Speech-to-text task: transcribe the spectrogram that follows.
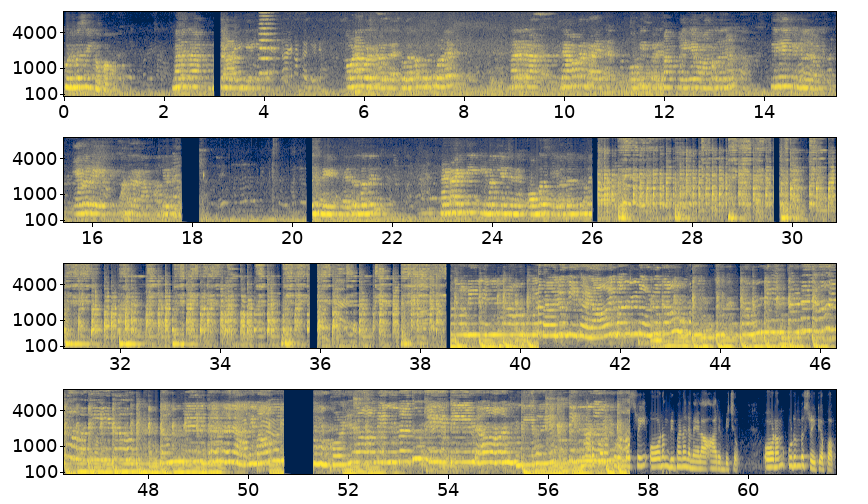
കുടുംബശ്രീക്കൊപ്പം നടത്ര നടത്ര ഗ്രാമപഞ്ചായത്ത് സഹകരണം അഭ്യർത്ഥിക്കുന്നു. നേതൃത്വത്തിൽ രണ്ടായിരത്തി ഇരുപത്തിയഞ്ച് ഓഗസ്റ്റ് മുതൽ കുടുംബശ്രീ ഓണം വിപണനമേള ആരംഭിച്ചു. ഓണം കുടുംബശ്രീക്കൊപ്പം.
